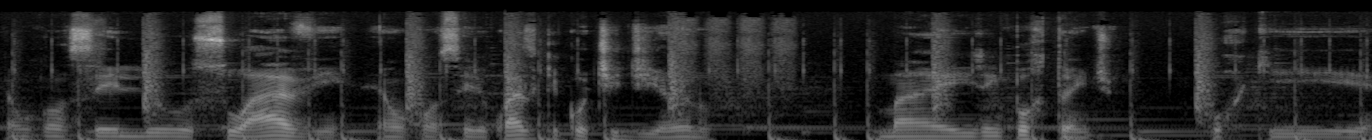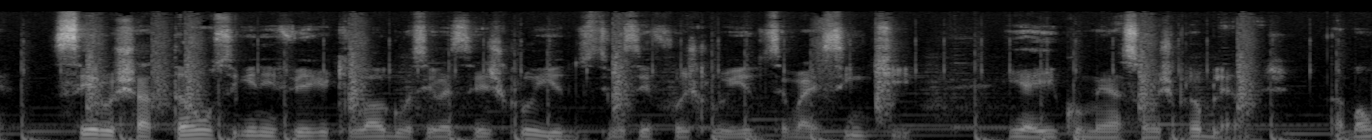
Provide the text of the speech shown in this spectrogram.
É um conselho suave, é um conselho quase que cotidiano, mas é importante porque ser o chatão significa que logo você vai ser excluído. Se você for excluído, você vai sentir. E aí começam os problemas, tá bom?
